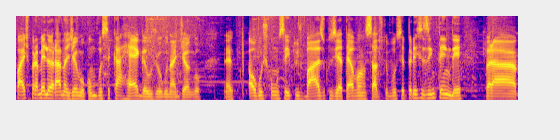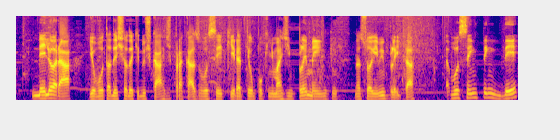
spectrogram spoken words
faz para melhorar na jungle, como você carrega o jogo na jungle né, alguns conceitos básicos e até avançados que você precisa entender para melhorar. E eu vou estar tá deixando aqui nos cards para caso você queira ter um pouquinho mais de implemento na sua gameplay, tá? É você entender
